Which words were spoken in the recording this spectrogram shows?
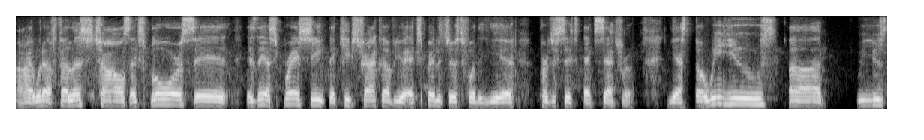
All right, what up, fellas? Charles Explorer said, is there a spreadsheet that keeps track of your expenditures for the year, purchases, etc.? Yes, so we use uh, we use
